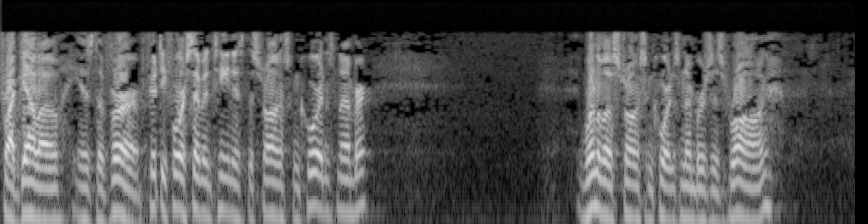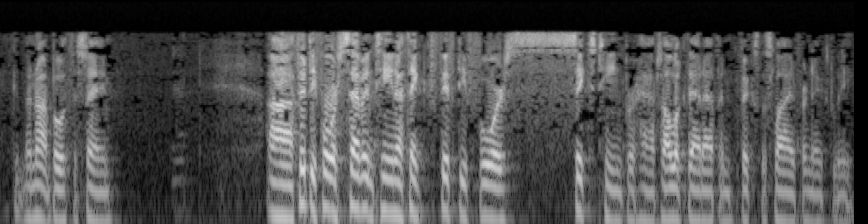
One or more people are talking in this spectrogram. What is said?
flagello is the verb. 5417 is the Strong's Concordance number. One of those Strong's Concordance numbers is wrong. They're not both the same. Uh, 5417, I think 5416 perhaps. I'll look that up and fix the slide for next week.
